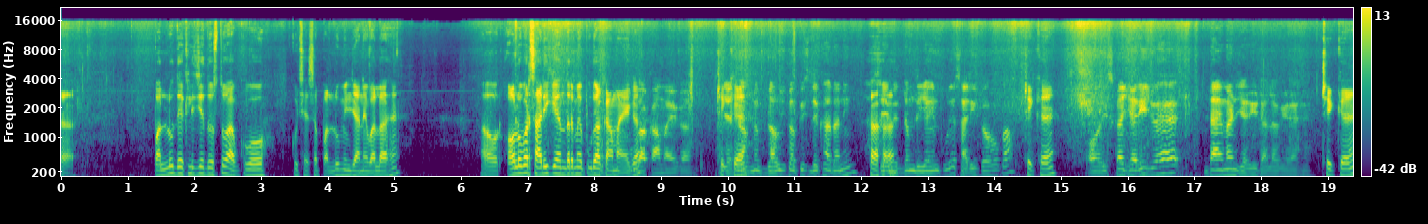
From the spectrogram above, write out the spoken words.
हाँ। पल्लू देख लीजिए दोस्तों आपको कुछ ऐसा पल्लू मिल जाने वाला है। और ऑल ओवर साड़ी के अंदर में पूरा काम आएगा। पूरा काम आएगा। ठीक है। आपने ब्लाउज का पीस देखा रनिंग हाँ, सेम हाँ। एकदम डिज़ाइन पूरे साड़ी का होगा। ठीक है। और इसका जरी जो है डायमंड जरी डाला गया है। ठीक है।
